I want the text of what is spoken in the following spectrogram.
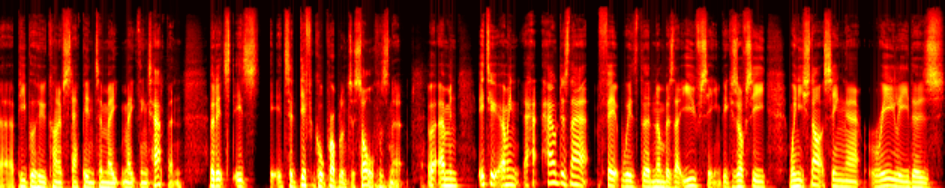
uh, people who kind of step in to make make things happen. But it's it's it's a difficult problem to solve isn't it? I mean it i mean how does that fit with the numbers that you've seen because obviously when you start seeing that really there's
